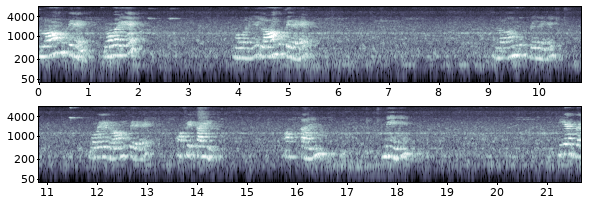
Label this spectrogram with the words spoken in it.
long period over a over a long period long period over a long period of a time of time may here the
